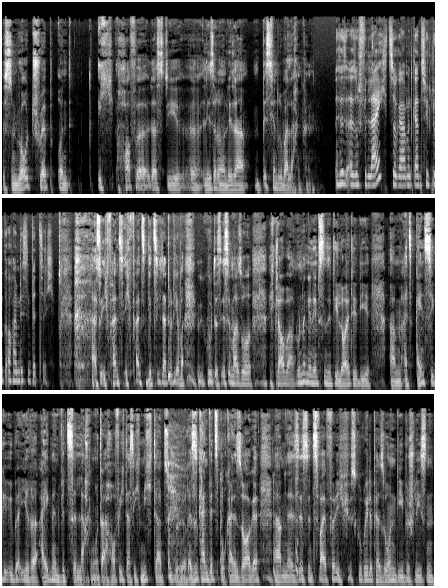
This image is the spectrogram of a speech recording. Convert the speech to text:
es ist ein Roadtrip und ich hoffe, dass die äh, Leserinnen und Leser ein bisschen drüber lachen können. Es ist also vielleicht sogar mit ganz viel Glück auch ein bisschen witzig. Also ich fand's, ich fand's witzig natürlich, aber gut, das ist immer so. Ich glaube, am unangenehmsten sind die Leute, die ähm, als einzige über ihre eigenen Witze lachen. Und da hoffe ich, dass ich nicht dazu gehöre. Es ist kein Witzbuch, keine Sorge. Ähm, es sind zwei völlig skurrile Personen, die beschließen,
